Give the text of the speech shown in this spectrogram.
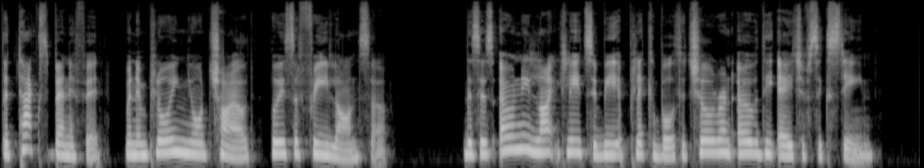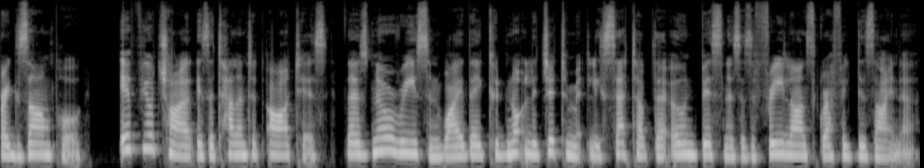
The tax benefit when employing your child who is a freelancer. This is only likely to be applicable to children over the age of 16. For example, if your child is a talented artist, there is no reason why they could not legitimately set up their own business as a freelance graphic designer.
